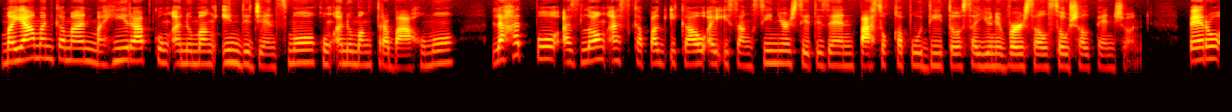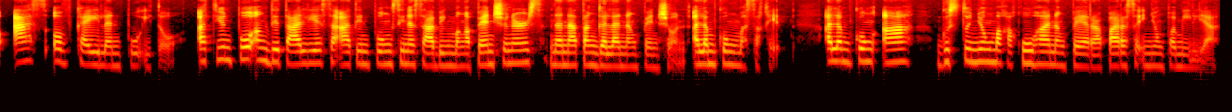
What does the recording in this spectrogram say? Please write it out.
mayaman ka man, mahirap kung anumang indigence mo, kung anumang trabaho mo, lahat po as long as kapag ikaw ay isang senior citizen, pasok ka po dito sa Universal Social Pension. Pero as of kailan po ito? At yun po ang detalye sa atin pong sinasabing mga pensioners na natanggalan ng pensyon. Alam kong masakit. Alam kong ah, gusto nyong makakuha ng pera para sa inyong pamilya.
